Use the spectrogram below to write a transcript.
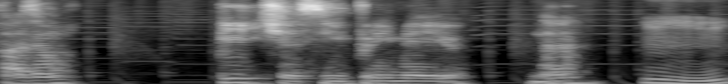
fazer um pitch, assim, por e-mail, né? Uhum.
